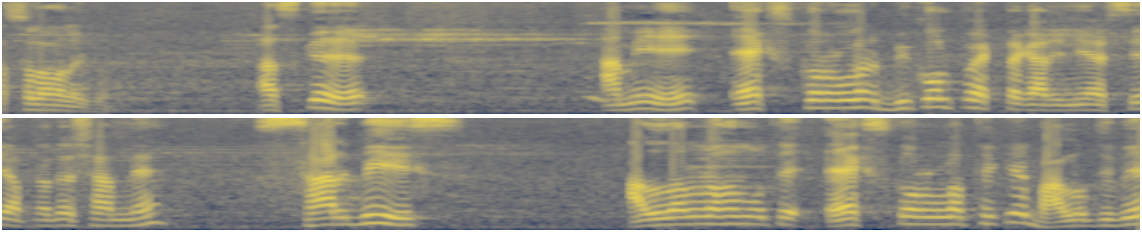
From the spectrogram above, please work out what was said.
আসসালামু আলাইকুম। আজকে আমি এক্স করোলার বিকল্প একটা গাড়ি নিয়ে আসছি আপনাদের সামনে। সার্ভিস আল্লাহর রহমতে এক্স করোলা থেকে ভালো দিবে।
